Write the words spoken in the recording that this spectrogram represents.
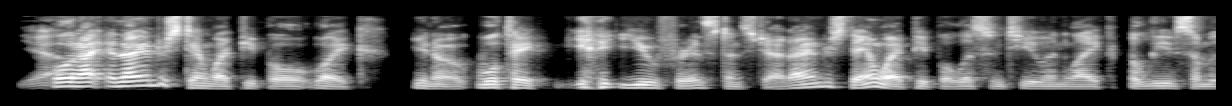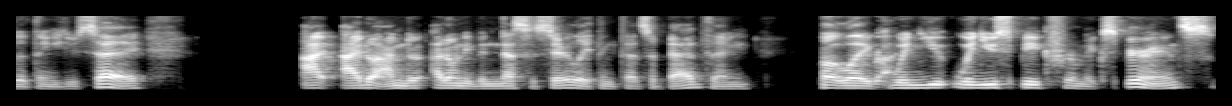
yeah Well, and I and I understand why people like, you know, we'll take you for instance, Jed. I understand why people listen to you and like believe some of the things you say. I I don't I'm, I don't even necessarily think that's a bad thing. But like Right. when you when you speak from experience,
